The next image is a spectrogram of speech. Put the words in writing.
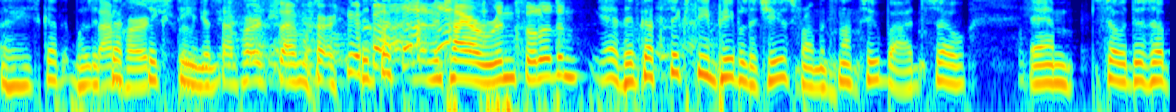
Uh, he's got well, they've got Hurd. Will we sixteen. Sam Hurd. Sam Hurd. They've got An entire room full of them. yeah, they've got sixteen people to choose from. It's not too bad. So, um, so there's a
